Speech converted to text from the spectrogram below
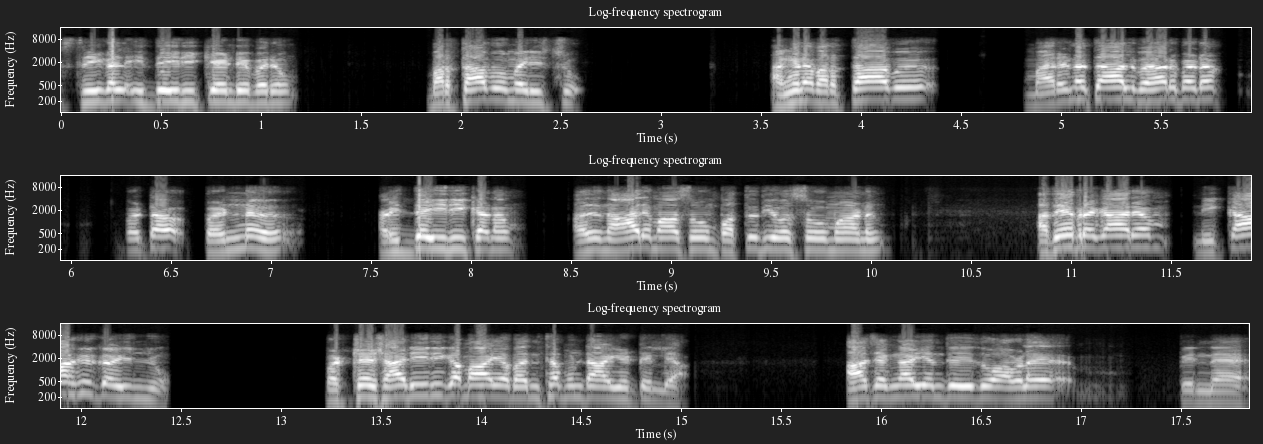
സ്ത്രീകൾ ഇദ്ദയിരിക്കേണ്ടി വരും. ഭർത്താവ് മരിച്ചു. അങ്ങനെ ഭർത്താവ് മരണത്താൽ വേർപെടപ്പെട്ട പെണ്ണ് ഇദ്ദയിരിക്കണം അത് നാല് മാസവും പത്ത് ദിവസവുമാണ്. അതേപ്രകാരം നിക്കാഹ് കഴിഞ്ഞു. പക്ഷേ ശാരീരികമായ ബന്ധമുണ്ടായിട്ടില്ല. ആ ചങ്ങായി എന്ത് ചെയ്തു? അവളെ പിന്നെ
